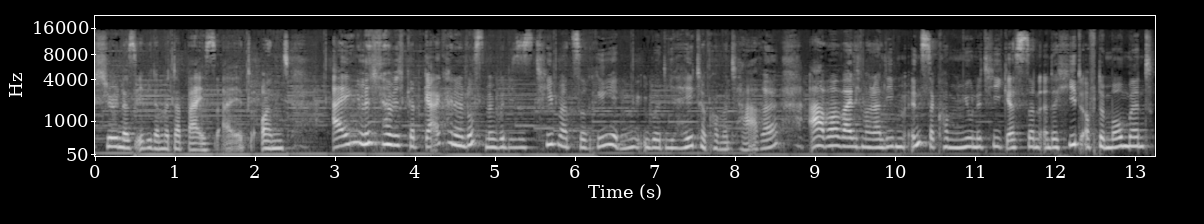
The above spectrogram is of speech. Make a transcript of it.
schön, dass ihr wieder mit dabei seid. Und eigentlich habe ich gerade gar keine Lust mehr über dieses Thema zu reden, über die Hater-Kommentare. Aber weil ich meiner lieben Insta-Community gestern in the heat of the moment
